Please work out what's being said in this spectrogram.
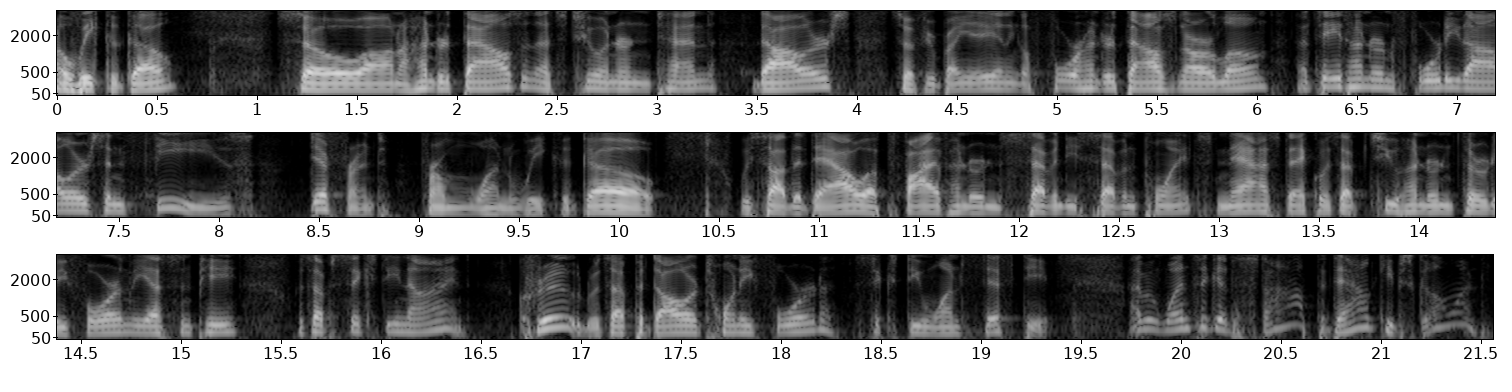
a week ago. So on 100,000, that's $210. So if you're getting a $400,000 loan, that's $840 in fees different from one week ago. We saw the Dow up 577 points, Nasdaq was up 234 and the S&P was up 69. Crude was up $1.24 to 61.50. I mean, when's it going to stop? The Dow keeps going.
